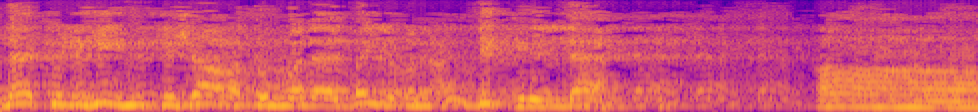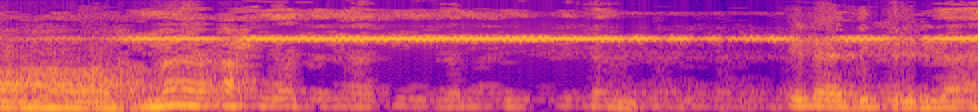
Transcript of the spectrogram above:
لا تلهيهم تجارة ولا بيع عن ذكر الله. آه ما أحوجنا في زمان الفتن إلى ذكر الله.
